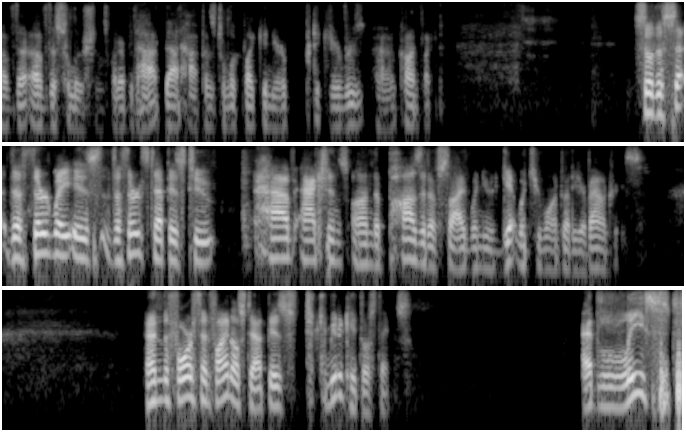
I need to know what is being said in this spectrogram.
of the of the solutions, whatever that that happens to look like in your particular uh, conflict. So the the third way is the third step is to have actions on the positive side when you get what you want out of your boundaries. And the fourth and final step is to communicate those things at least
